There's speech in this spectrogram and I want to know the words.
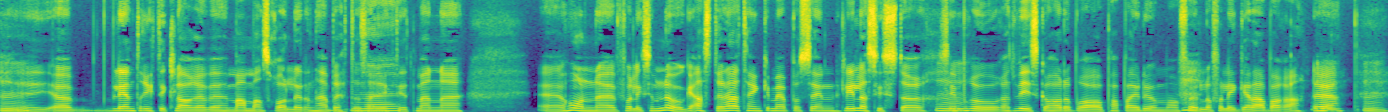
Mm. Eh, jag blev inte riktigt klar över mammans roll i den här berättelsen Nej. riktigt, men eh, eh hon eh, får liksom nog. Astrid här tänker mer på sin lilla syster, mm. sin bror, att vi ska ha det bra och pappa är dum och full och får ligga där bara. Det, mm. mm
